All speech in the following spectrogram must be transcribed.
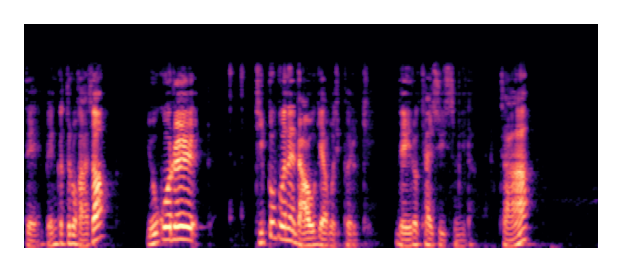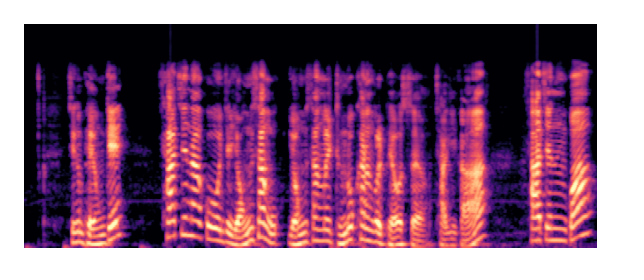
네, 맨 끝으로 가서 요거를 뒷부분에 나오게 하고 싶어요. 이렇게. 네, 이렇게 할 수 있습니다. 자, 지금 배운 게 사진하고 이제 영상, 영상을 등록하는 걸 배웠어요. 자기가 사진과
